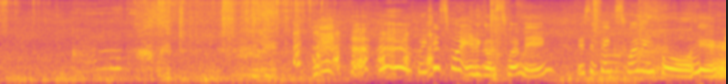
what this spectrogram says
Okay. We just want you to go swimming. There's a big swimming pool here.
